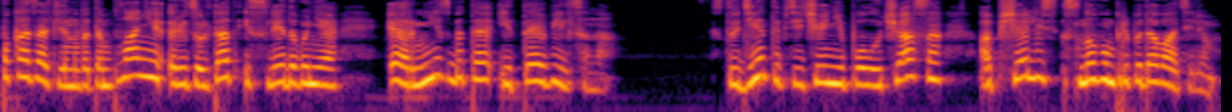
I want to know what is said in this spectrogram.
Показателен в этом плане результат исследования Эр Низбета и Т. Вильсона студенты в течение получаса общались с новым преподавателем,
